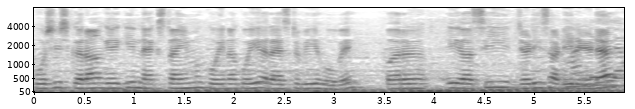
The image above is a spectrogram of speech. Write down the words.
ਕੋਸ਼ਿਸ਼ ਕਰਾਂਗੇ ਕਿ ਨੈਕਸਟ ਟਾਈਮ ਕੋਈ ਨਾ ਕੋਈ ਅਰੈਸਟ ਵੀ ਹੋਵੇ ਪਰ ਇਹ ਅਸੀਂ ਜਿਹੜੀ ਸਾਡੀ ਰੇਡ ਹੈ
